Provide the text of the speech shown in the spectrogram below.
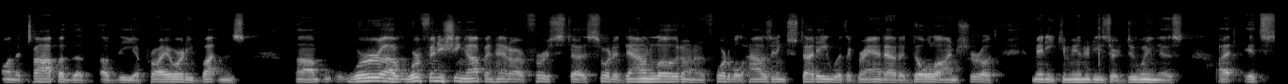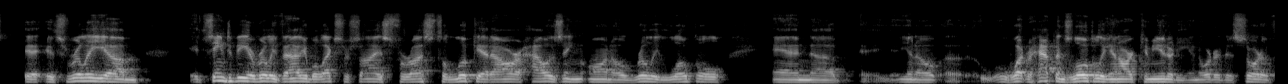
on the top of the, of the priority buttons. Um, We're, uh, we're finishing up and had our first uh, sort of download on an affordable housing study with a grant out of DOLA. I'm sure many communities are doing this. Uh, It's, it's really, um, it seemed to be a really valuable exercise for us to look at our housing on a really local and, uh, you know, uh, what happens locally in our community in order to sort of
